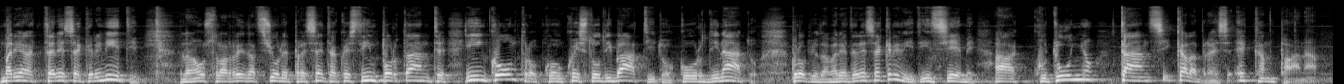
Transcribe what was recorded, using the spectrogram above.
Maria Teresa Creniti, la nostra redazione presente a questo importante incontro con questo dibattito coordinato proprio da Maria Teresa Creniti insieme a Cutugno, Tanzi, Calabrese e Campana.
